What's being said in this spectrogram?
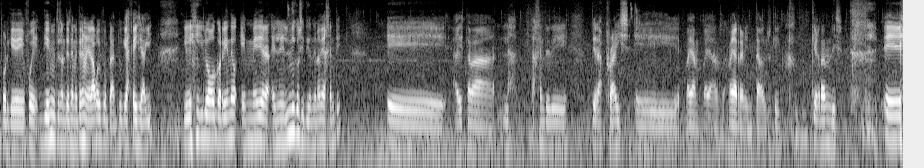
porque fue 10 minutos antes de meterme en el agua y fue en plan, ¿tú qué hacéis aquí? Y, luego corriendo en medio, en el único sitio donde no había gente, eh, ahí estaba la, gente de, de la Price, eh, vaya, vaya, vaya reventados, que, qué grandes. Eh,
